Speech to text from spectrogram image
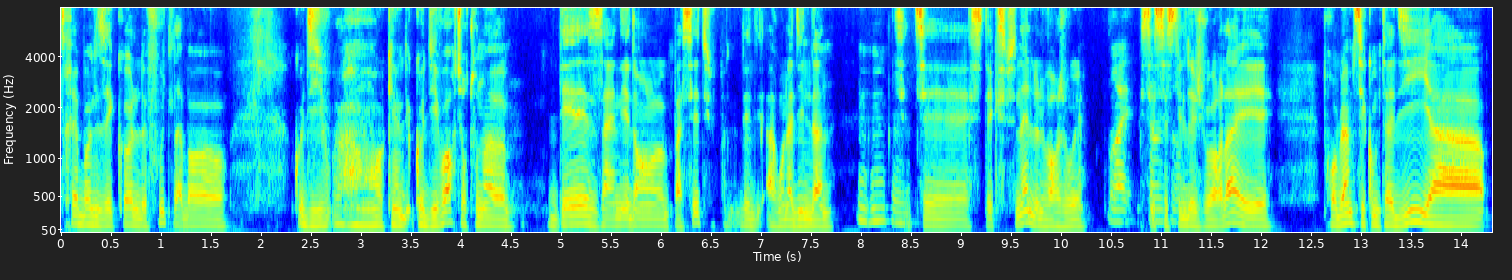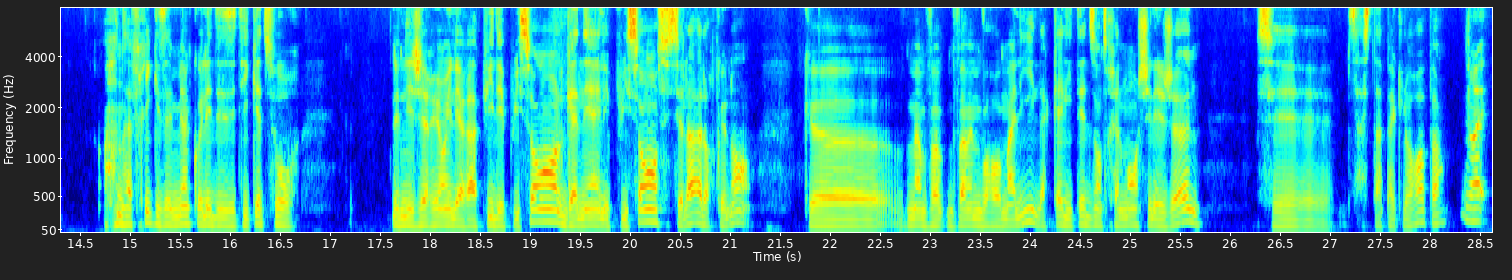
très bonnes écoles de foot là-bas au Côte d'Ivoire, surtout dans- des années dans le passé, tu- Aruna Dindan. Mhm. C'était c'était exceptionnel de le voir jouer. Ouais. C'est ce style de joueur-là. Et le problème, c'est comme tu as dit, il y a, en Afrique, ils aiment bien coller des étiquettes sur le Nigérian, il est rapide et puissant, le Ghanéen, il est puissant, c'est là, alors que non. Que même, va, va même voir au Mali, la qualité des entraînements chez les jeunes, c'est ça se tape avec l'Europe. Hein. Ouais.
